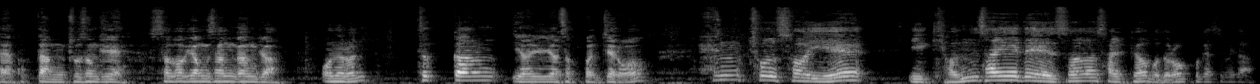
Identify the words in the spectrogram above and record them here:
예, 국당 조성주의 서법 영상 강좌. 오늘은 특강 16번째로 행초서의의 이 견사에 대해서 살펴보도록 하겠습니다.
